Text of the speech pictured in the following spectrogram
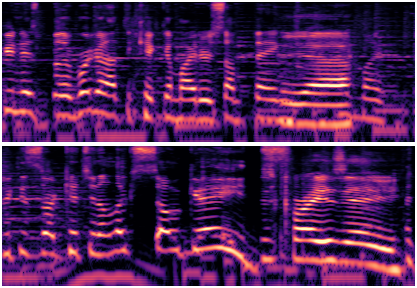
goodness, brother. We're gonna have to kick him out or something. Yeah, Oh my, look, this is our kitchen. It looks so good. this is crazy. But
